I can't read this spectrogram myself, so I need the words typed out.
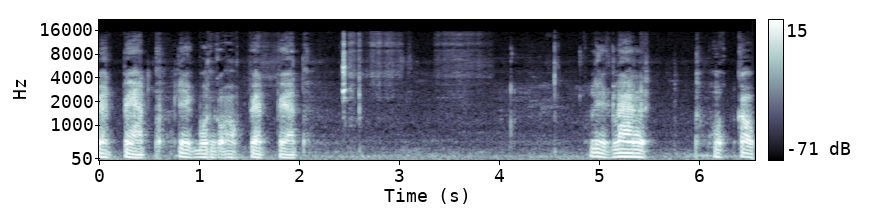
88เลขบนก็ออก88 เลขล่างหกเก้า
